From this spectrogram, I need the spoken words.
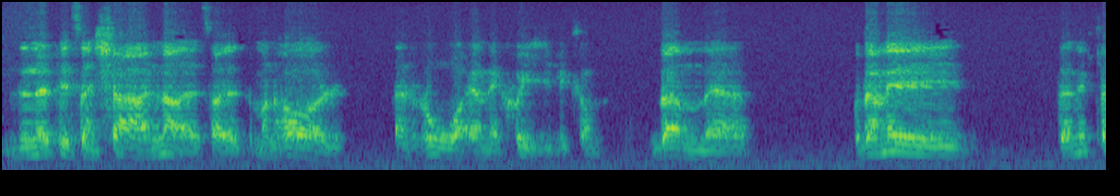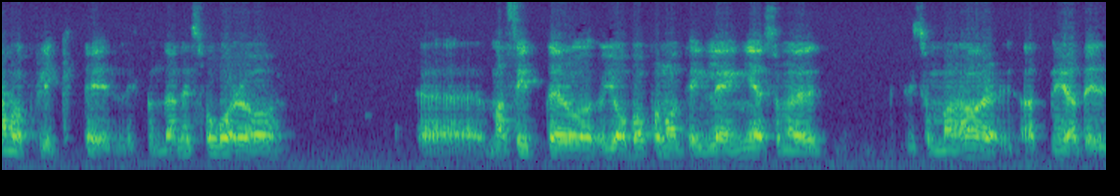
när det finns en kärna, så här, man hör en rå energi. Liksom. Den, eh, och den, är, den kan vara flyktig. Liksom. Den är svår att... Uh, man sitter och jobbar på någonting länge som är liksom man hör att ni hade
